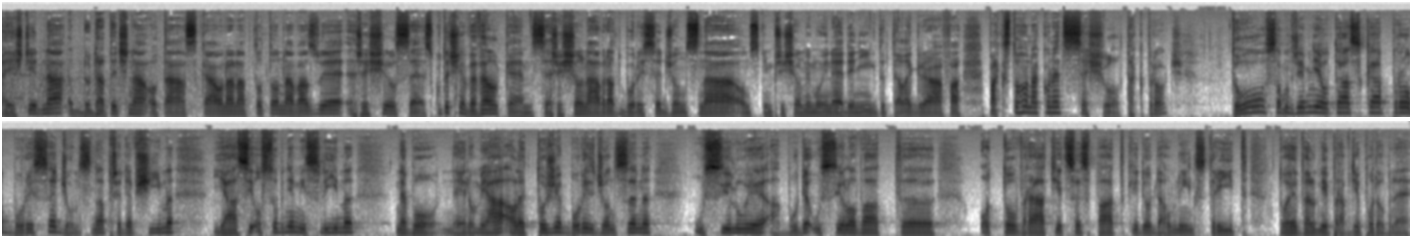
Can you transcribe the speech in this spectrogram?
A ještě jedna dodatečná otázka, ona na toto navazuje, řešil se, skutečně ve velkém se řešil návrat Borise Johnsona, on s tím přišel mimo jiné deník The Telegraph a pak z toho nakonec sešlo. Tak proč? To samozřejmě je otázka pro Borise Johnsona především. Já si osobně myslím, nebo nejenom já, ale to, že Boris Johnson usiluje a bude usilovat o to vrátit se zpátky do Downing Street, to je velmi pravděpodobné.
